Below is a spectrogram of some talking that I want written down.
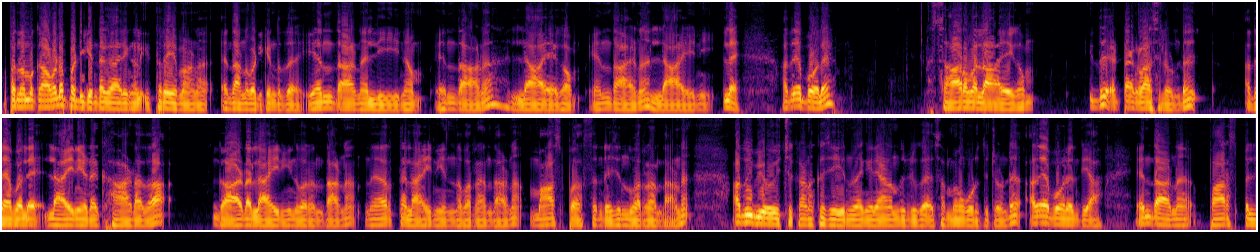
അപ്പം നമുക്ക് അവിടെ പഠിക്കേണ്ട കാര്യങ്ങൾ ഇത്രയുമാണ്. എന്താണ് പഠിക്കേണ്ടത്? എന്താണ് ലീനം? എന്താണ് ലായകം? എന്താണ് ലായനി? അല്ലേ? അതേപോലെ സാർവലായകം. ഇത് എട്ടാം ക്ലാസ്സിലുണ്ട്. അതേപോലെ ലായനിയുടെ ഗാഠത ഗാഠലായനി എന്ന് പറയുന്നത് എന്താണ്? നേർത്ത ലായനി എന്ന് പറഞ്ഞാൽ എന്താണ്? മാസ് പെർസെന്റേജ് എന്ന് പറഞ്ഞാൽ എന്താണ്? അത് ഉപയോഗിച്ച് കണക്ക് ചെയ്യുന്നത് എങ്ങനെയാണെന്നൊരു സംഭവം കൊടുത്തിട്ടുണ്ട്. അതേപോലെ എന്ത് എന്താണ് പാർസ്പെൽ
